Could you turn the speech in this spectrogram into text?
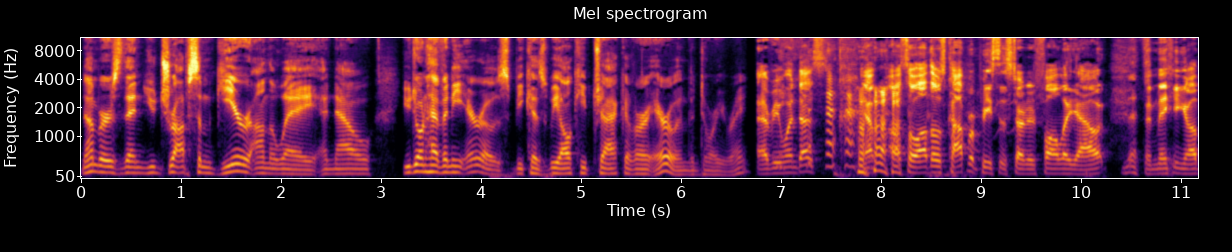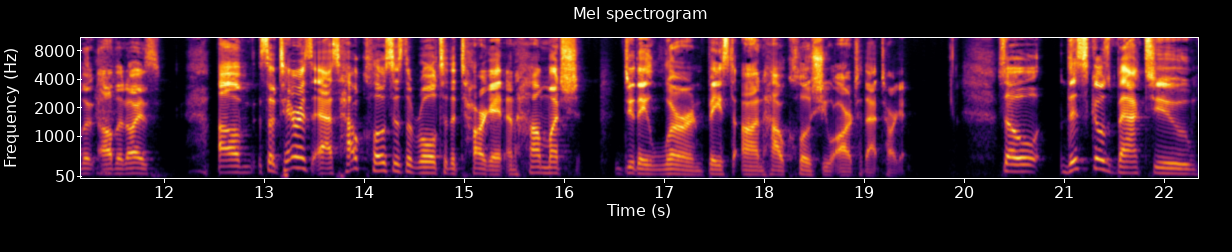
numbers, then you drop some gear on the way, and now you don't have any arrows because we all keep track of our arrow inventory, right? Everyone does. yep. Also, all those copper pieces started falling out and making all the all the noise. Um, so Terrence asks, how close is the roll to the target, and how much do they learn based on how close you are to that target? So this goes back to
